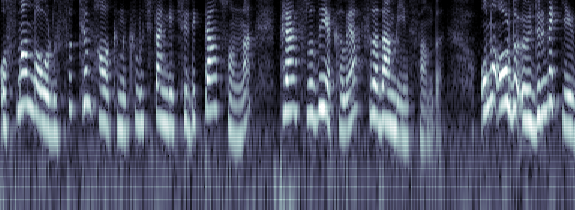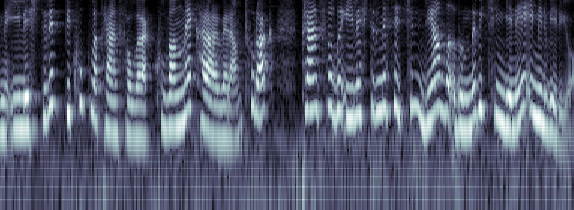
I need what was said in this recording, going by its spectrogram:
Osmanlı ordusu tüm halkını kılıçtan geçirdikten sonra Prens Vlad'ı yakalayan sıradan bir insandı. Onu orada öldürmek yerine iyileştirip bir kukla prensi olarak kullanmaya karar veren Turak, Prens Vlad'ı iyileştirmesi için Lianda adında bir çingeneye emir veriyor.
